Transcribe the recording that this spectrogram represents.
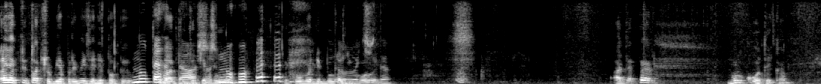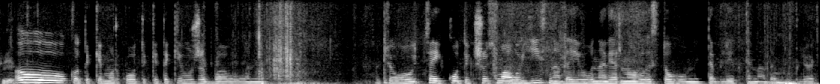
А як ти так, щоб я привіз і не побив? Ну, Коли так да, таке ж, було? ну, Такого не було ніколи. точно. А тепер муркотикам. Що О, котики, моркотики, такі вже баловані. Цього, цей котик щось мало їсть, треба його, мабуть, глистогонить, таблетки треба купляти.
